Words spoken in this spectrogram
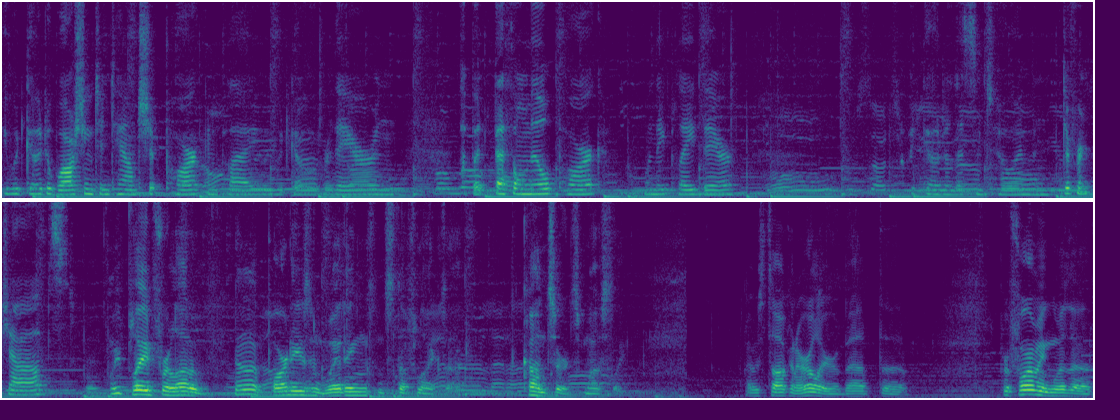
We would go to Washington Township Park and play. We would go over there and up at Bethel Mill Park when they played there. We'd go to listen to him and different jobs. We played for a lot of uh, parties and weddings and stuff like that. Concerts mostly. I was talking earlier about uh, performing with a,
